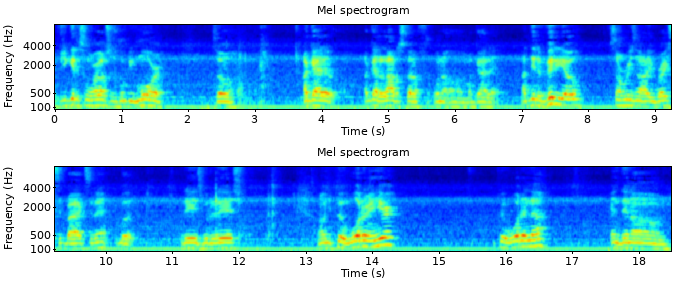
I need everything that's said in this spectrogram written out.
if you get it somewhere else, it's going to be more. So, I got it. I got a lot of stuff when I, um, I got it. I did a video. For some reason I erased it by accident, but it is what it is. Um, you put water in here. Put water in there. And then, um,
